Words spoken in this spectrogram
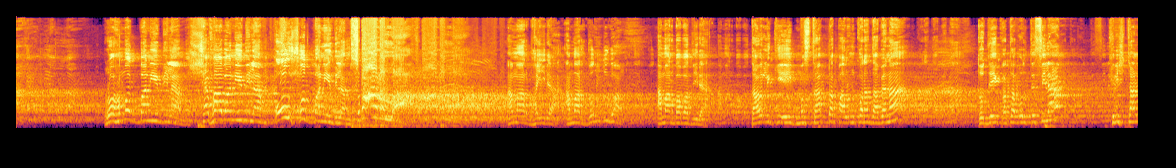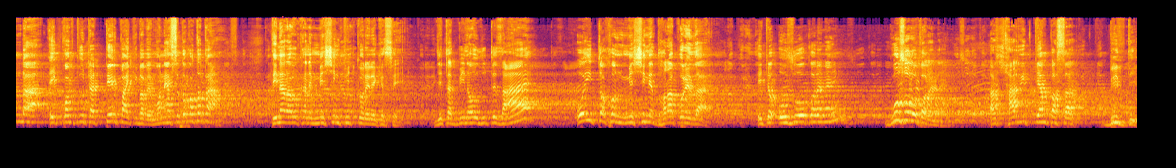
রহমত বানিয়ে দিলাম শেফা বানিয়ে দিলাম ঔষধ বানিয়ে দিলাম সুবহানাল্লাহ আমার ভাইরা আমার বন্ধুগণ আমার বাবাদিরা তাহলে কি এই মোস্তাবটা পালন করা যাবে না? তো যেই কথা বলতেছিলাম, খ্রিস্টানরা এই কম্পিউটার টের পায় কীভাবে? মনে আছে তো কথাটা? তিনারা ওখানে মেশিন ফিট করে রেখেছে। যেটা বিনা উজুতে যায়, ওই তখন মেশিনে ধরা পড়ে যায়। এটা অজুও করে নাই, গোসলও করে নাই। আর শারীরিক ক্যাম্পাসার বৃদ্ধি।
